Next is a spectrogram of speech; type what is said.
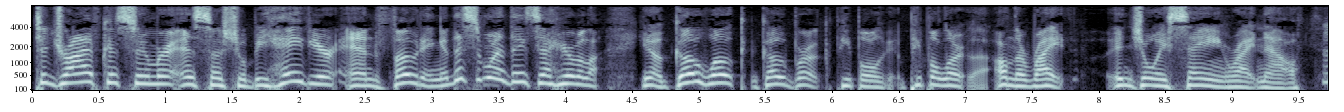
to drive consumer and social behavior and voting. And this is one of the things I hear a lot. You know, go woke, go broke. People, people are on the right enjoy saying right now. Mm,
